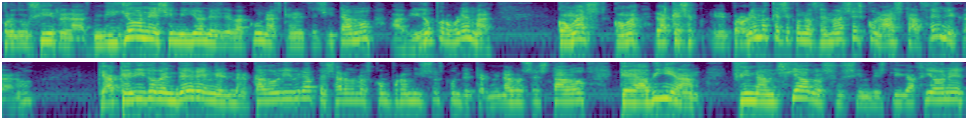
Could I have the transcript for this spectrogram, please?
producir las millones y millones de vacunas que necesitamos, ha habido problemas. Con, la que el problema que se conoce más es con la AstraZeneca, ¿no? que ha querido vender en el mercado libre a pesar de los compromisos con determinados estados que habían financiado sus investigaciones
